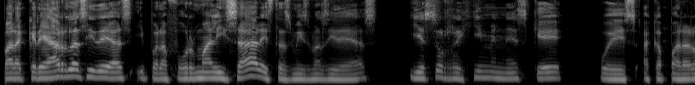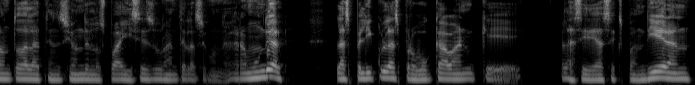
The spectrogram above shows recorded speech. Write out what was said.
para crear las ideas y para formalizar estas mismas ideas y estos regímenes que pues acapararon toda la atención de los países durante la Segunda Guerra Mundial. Las películas provocaban que las ideas se expandieran,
